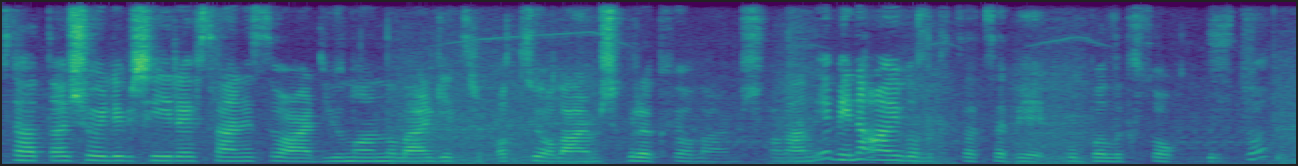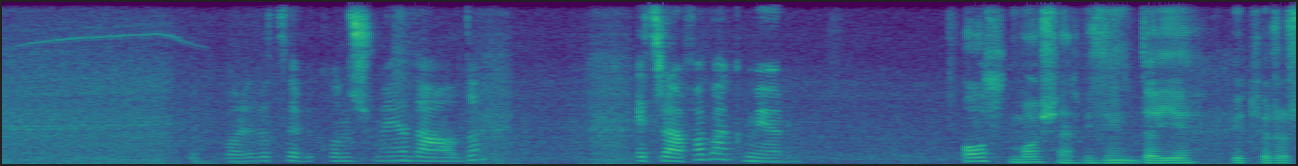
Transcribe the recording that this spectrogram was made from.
İşte hatta şöyle bir şehir efsanesi vardı. Yunanlılar getirip atıyorlarmış, bırakıyorlarmış falan diye. Beni Ayvalık'ta tabii bu balık sokmuştu. Bu arada tabii konuşmaya daldım. Etrafa bakmıyorum. Olsun boş ver bizim dayı götürür.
